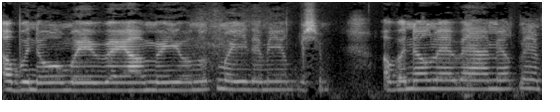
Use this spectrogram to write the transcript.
Abone olmayı, beğenmeyi unutmayın demeyi unutmuşum. Abone olmayı, beğenmeyi unutmayın.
